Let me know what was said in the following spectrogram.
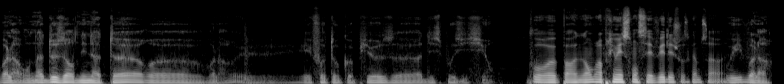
voilà, on a deux ordinateurs euh, voilà, et, et photocopieuses à disposition. Pour, par exemple, imprimer son CV, des choses comme ça. Oui, voilà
